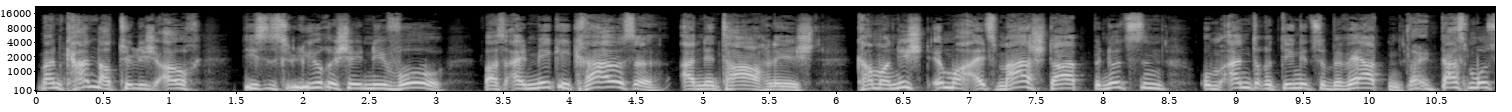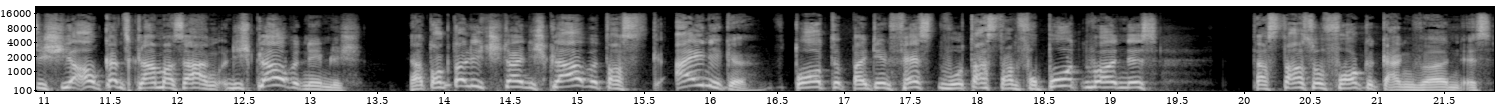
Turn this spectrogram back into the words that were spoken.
man kann natürlich auch dieses lyrische Niveau, was ein Mickey Krause an den Tag legt, kann man nicht immer als Maßstab benutzen, um andere Dinge zu bewerten. Nein. Das muss ich hier auch ganz klar mal sagen. Und ich glaube nämlich, Herr Dr. Lichtenstein, ich glaube, dass einige dort bei den Festen, wo das dann verboten worden ist, dass da so vorgegangen worden ist.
